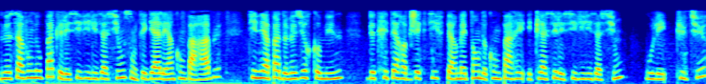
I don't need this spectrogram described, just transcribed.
Ne savons-nous pas que les civilisations sont égales et incomparables, qu'il n'y a pas de mesure commune, de critères objectifs permettant de comparer et classer les civilisations, ou les cultures?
